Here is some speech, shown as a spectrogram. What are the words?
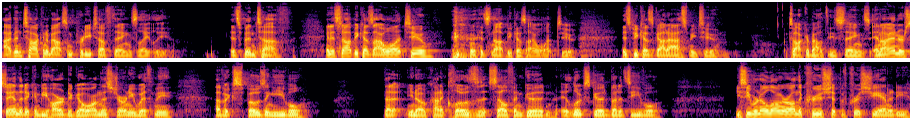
I've been talking about some pretty tough things lately. It's been tough. And it's not because I want to. it's not because I want to. It's because God asked me to talk about these things. And I understand that it can be hard to go on this journey with me of exposing evil, that you know, kind of clothes itself in good. It looks good, but it's evil. You see, we're no longer on the cruise ship of Christianity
